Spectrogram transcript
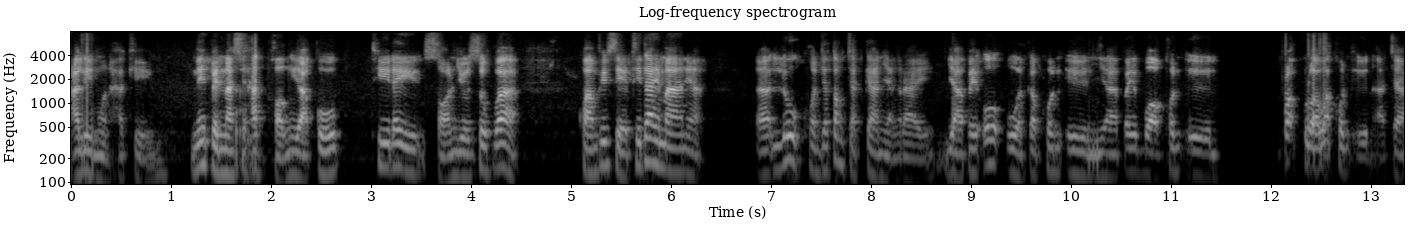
عليم حكيم นี่เป็นนาสิฮัตของยากูบที่ได้สอนยูซุฟว่าความพิเศษที่ได้มาเนี่ยลูกควรจะต้องจัดการอย่างไร อย่าไปโอ้อวดกับคนอื่น อย่าไปบอกคนอื่น เพราะกลัวว่าคนอื่นอาจจะ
